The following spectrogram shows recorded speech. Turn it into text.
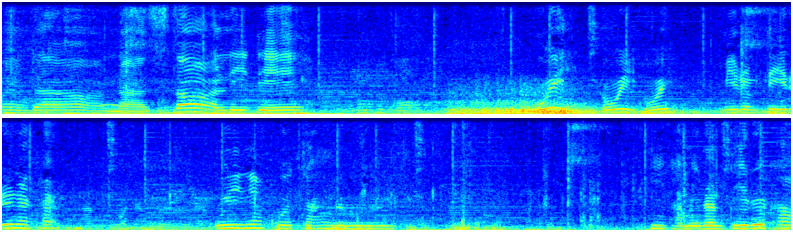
and down a starry day อุ้ยอุ้ยอุ้ยมีดนตรีด้วยนะคะ อุ้ยน่ากลัวจังเลย นี่ค่ะมีดนตรีด้วยค่ะ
